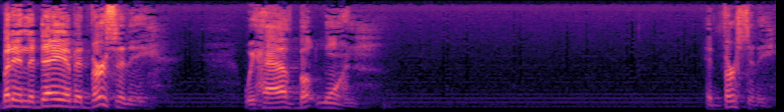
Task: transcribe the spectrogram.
But in the day of adversity, we have but one adversity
